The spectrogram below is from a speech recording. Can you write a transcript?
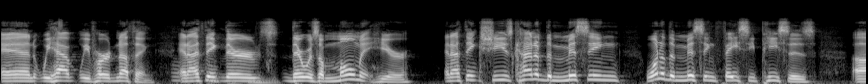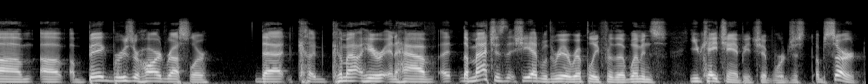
and we have we've heard nothing. And I think there's there was a moment here, and I think she's kind of the missing one of the missing facey pieces. Um, a, a big bruiser hard wrestler that could come out here and have uh, the matches that she had with Rhea Ripley for the women's UK championship were just absurd.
